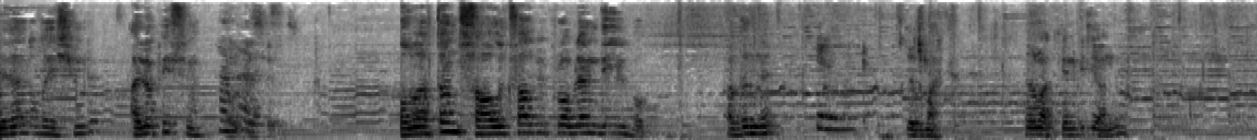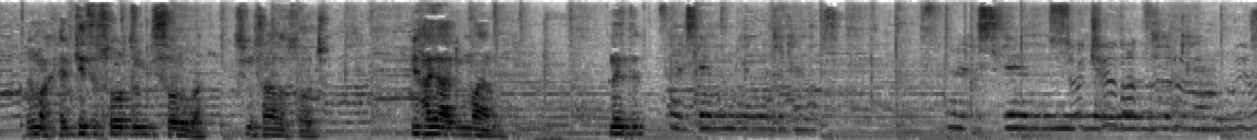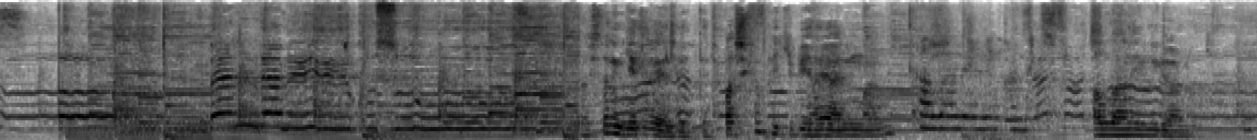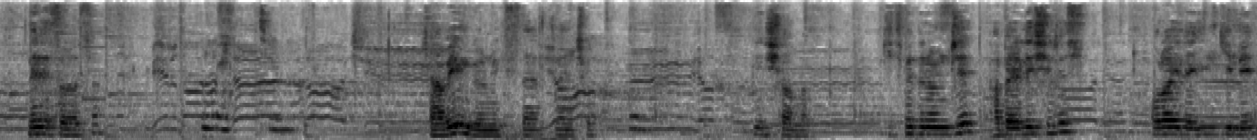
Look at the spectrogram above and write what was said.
Neden dolayı şimdi? Alopesi mi? Ha, evet. Allah'tan sağlıksal bir problem değil bu. Adın ne? Irmak. Irmak. Irmak beni biliyorsun değil mi? Irmak herkese sorduğum bir soru var. Şimdi sana da soracağım. Bir hayalim var mı? Nedir? Saçların gelir elbette. Başka peki bir hayalin var mı? Allah'ın evini görmek. Allah'ın evini görmek. Neresi orası? Kabe'yi mi görmek isterdin en çok? İnşallah. Gitmeden önce haberleşiriz. Orayla ilgili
